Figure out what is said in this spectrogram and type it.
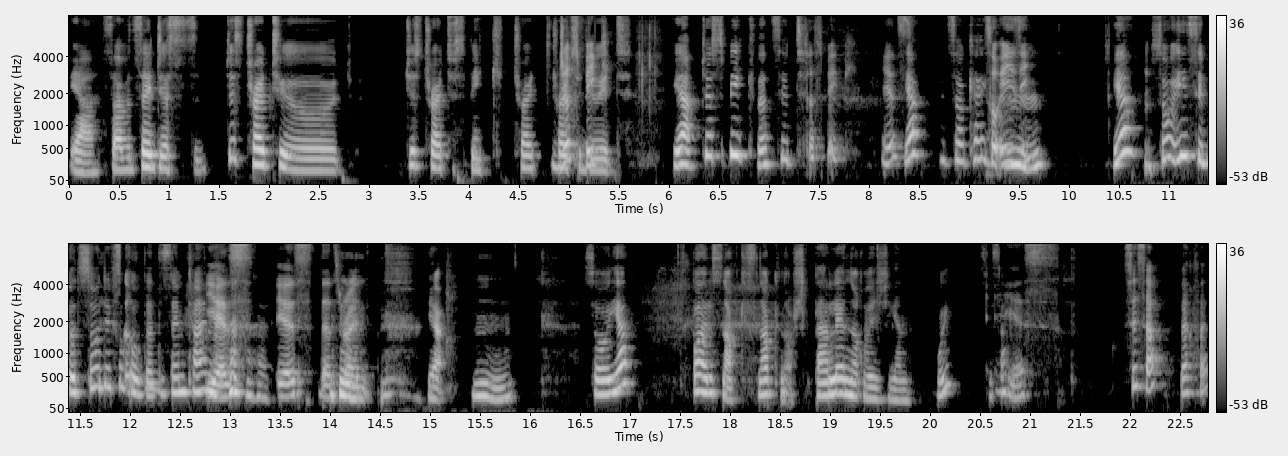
yeah. So I would say just just try to just try to speak. Try try just to speak. do it. Yeah, just speak. That's it. Just speak. Yes. Yeah, it's okay. So easy. Mm-hmm. Yeah, so easy but so difficult so, at the same time. Yes. Yes, that's right. yeah. Mm. So yeah. Bare snakk. Snakk norsk. Parle norvégien. Oui, c'est ça. Yes. C'est ça. Parfait.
